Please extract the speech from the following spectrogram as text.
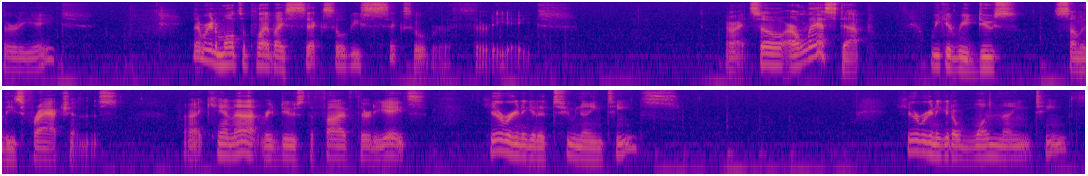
38. Then we're going to multiply by 6, so it'll be 6 over 38. All right, so our last step, we could reduce some of these fractions. Right, cannot reduce to 5 38ths. Here we're going to get a 2 19ths. Here we're going to get a 1 19th.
